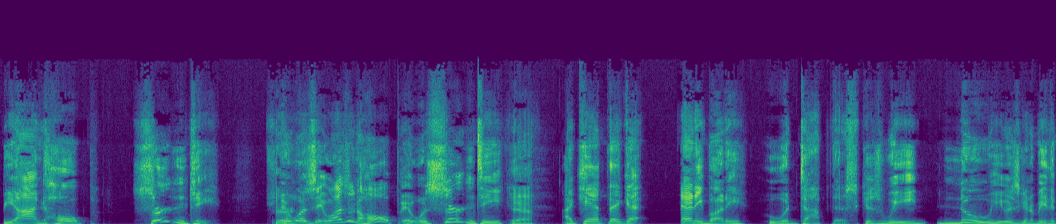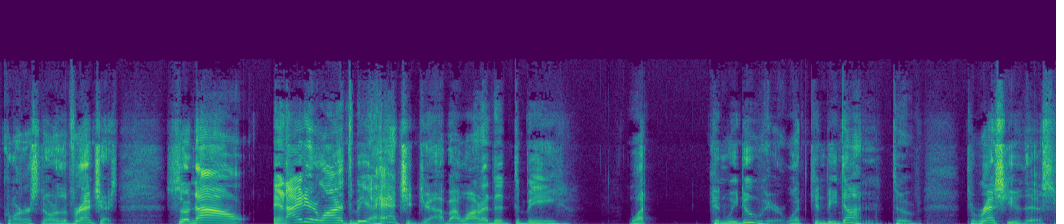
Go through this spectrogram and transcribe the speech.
beyond hope certainty Sure. it was it wasn't hope it was certainty. Yeah. i can't think of anybody who would top this because we knew he was going to be the cornerstone of the franchise. So now and i didn't want it to be a hatchet job. I wanted it to be what can we do here? What can be done to to rescue this?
